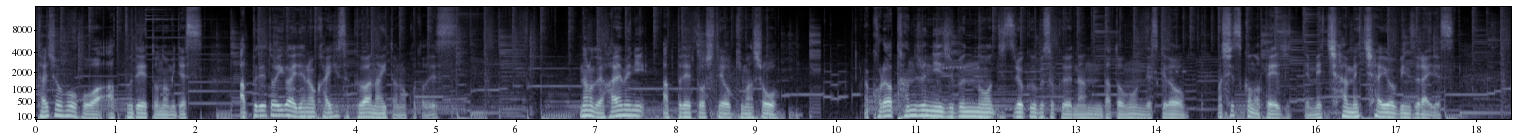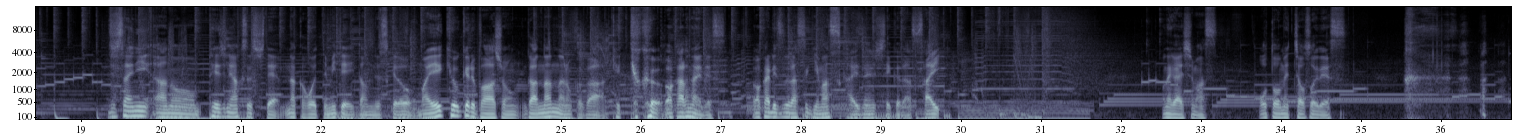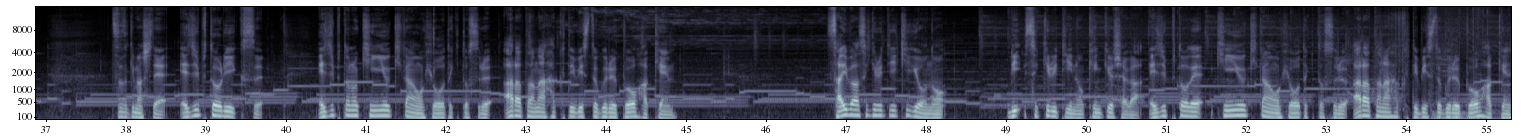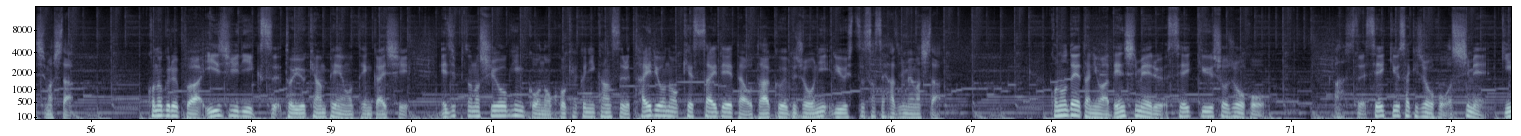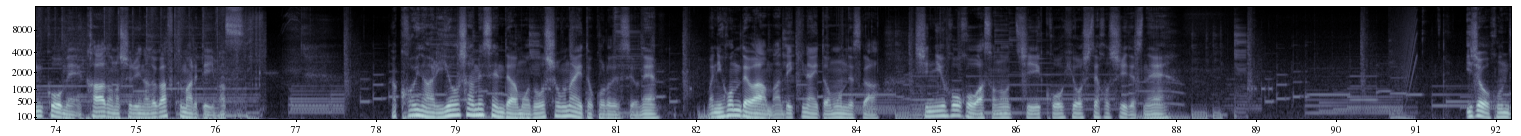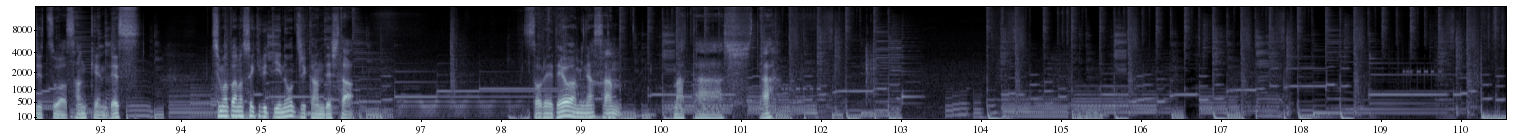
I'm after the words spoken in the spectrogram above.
対処方法はアップデートのみです。アップデート以外での回避策はないとのことです。なので早めにアップデートしておきましょう。これは単純に自分の実力不足なんだと思うんですけど、まあ、シスコのページってめちゃめちゃ呼びづらいです。実際にあのページにアクセスして中こうやって見ていたんですけど、まあ、影響を受けるバージョンが何なのかが結局わからないです。わかりづらすぎます。改善してください。お願いします。音めっちゃ遅いです。続きまして、エジプトリークスエジプトの金融機関を標的とする新たなアクティビストグループを発見。サイバーセキュリティ企業のリ・セキュリティの研究者がエジプトで金融機関を標的とする新たなアクティビストグループを発見しました。このグループは EasyLeaks というキャンペーンを展開しエジプトの主要銀行の顧客に関する大量の決済データをダークウェブ上に流出させ始めました。このデータには電子メール請求書情報あ失礼請求先情報氏名銀行名カードの種類などが含まれています。こういうのは利用者目線ではもうどうしようもないところですよね、まあ、日本ではまできないと思うんですが侵入方法はそのうち公表してほしいですね。以上本日は3件です。巷のセキュリティの時間でした。それでは皆さんまた明日。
